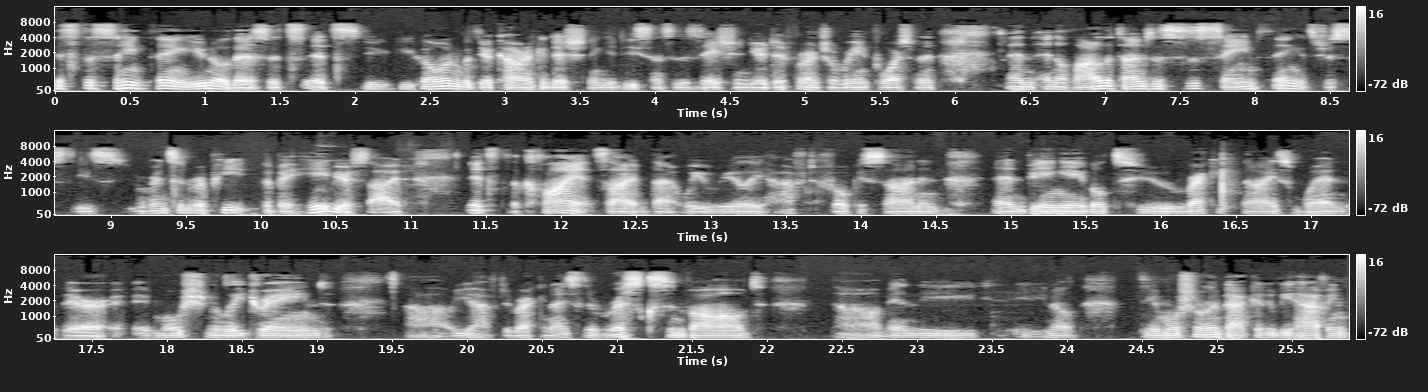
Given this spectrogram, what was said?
It's the same thing. You know this. It's it's you, you go in with your counter conditioning, your desensitization, your differential reinforcement, and and a lot of the times it's the same thing. It's just these rinse and repeat. The behavior side, it's the client side that we really have to focus on, and and being able to recognize when they're emotionally drained. Uh, you have to recognize the risks involved. Um, and the you know the emotional impact it could be having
